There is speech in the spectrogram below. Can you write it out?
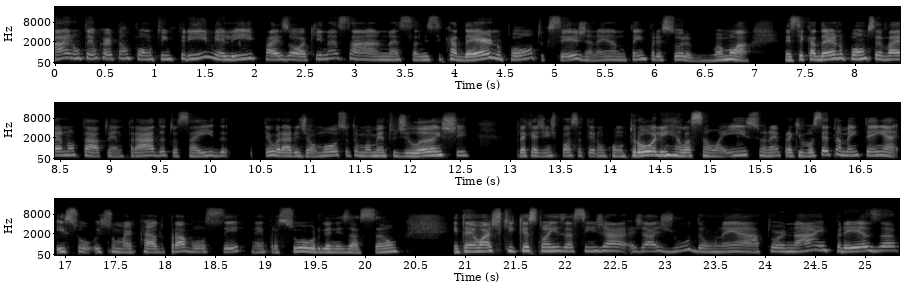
Ah, não tem um cartão ponto, imprime ali, faz, ó, aqui nessa, nessa, nesse caderno ponto que seja, né? Não tem impressora, vamos lá. Nesse caderno ponto você vai anotar a tua entrada, tua saída, teu horário de almoço, teu momento de lanche, para que a gente possa ter um controle em relação a isso, né? Para que você também tenha isso, isso marcado para você, né? Para sua organização. Então, eu acho que questões assim já, já ajudam, né? A tornar a empresa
